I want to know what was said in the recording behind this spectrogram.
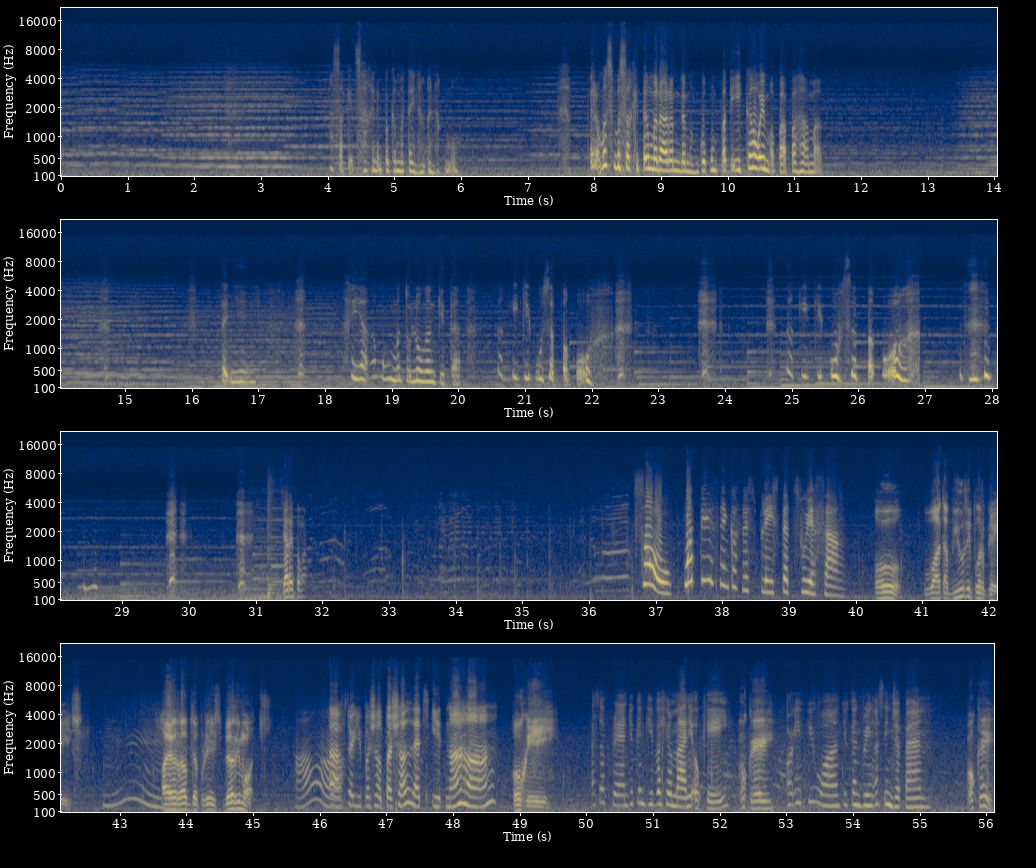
Masakit sa akin ang pagkamatay ng anak mo. Pero mas masakit ang mararamdaman ko kung pati ikaw ay mapapahamak. Daniel, hayaan mong matulungan kita. Nakikiusap ako. Nakikiusap ako. Sir, ito nga. So, what do you think of this place, Tetsuya-san? Oh, what a beautiful place. Hmm. I love the place very much. Ah. After you pasyal-pasyal, let's eat na, ha? Okay. As a friend, you can give us your money, okay? Okay. Or if you want, you can bring us in Japan. Okay.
